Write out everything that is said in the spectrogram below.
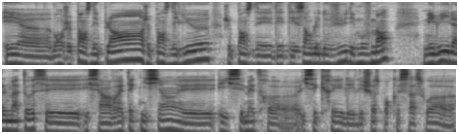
et bon, je pense des plans, je pense des lieux, je pense des, angles de vue, des mouvements, mais lui il a le matos et, c'est un vrai technicien et, il sait mettre, il sait créer les, choses pour que ça soit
